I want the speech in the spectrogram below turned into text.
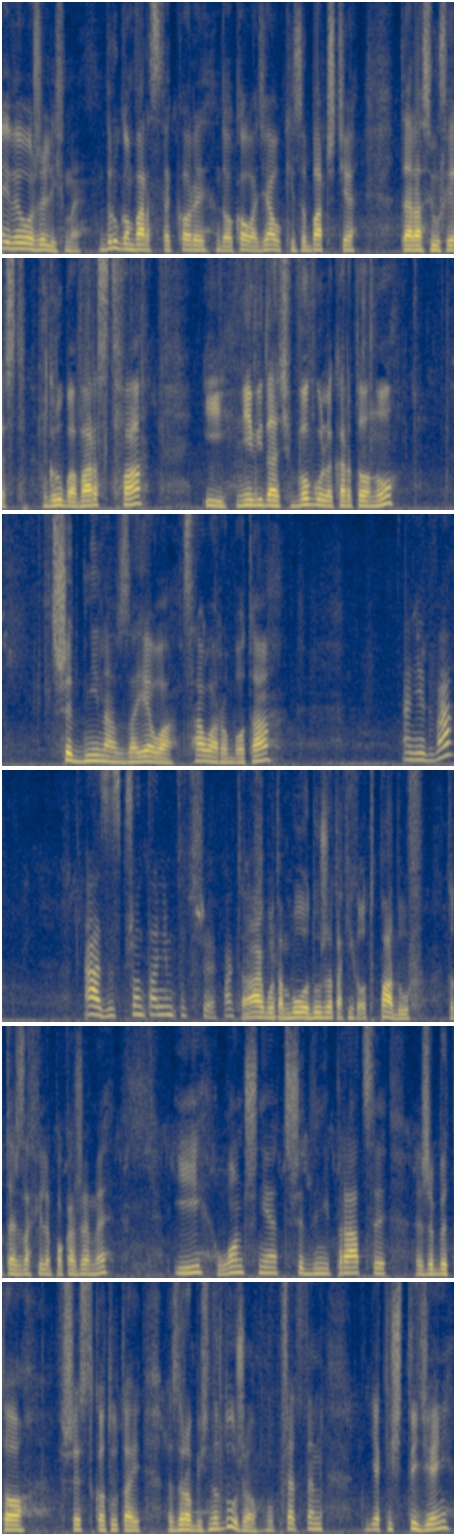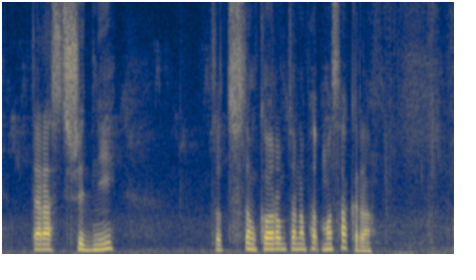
No i wyłożyliśmy drugą warstwę kory dookoła działki. Zobaczcie, teraz już jest gruba warstwa i nie widać w ogóle kartonu. Trzy dni nas zajęła cała robota. A nie dwa? A, ze sprzątaniem to trzy, faktycznie. Tak, bo tam było dużo takich odpadów, to też za chwilę pokażemy. I łącznie trzy dni pracy, żeby to wszystko tutaj zrobić. No dużo, bo przedtem jakiś tydzień, teraz trzy dni, to z tą korą to masakra.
